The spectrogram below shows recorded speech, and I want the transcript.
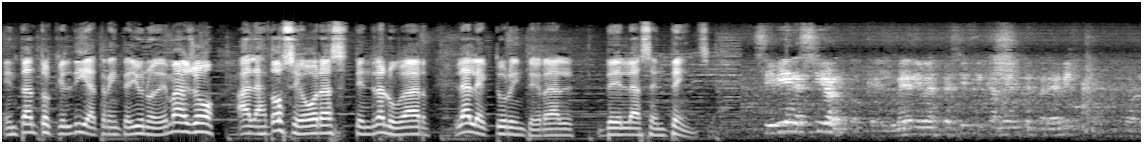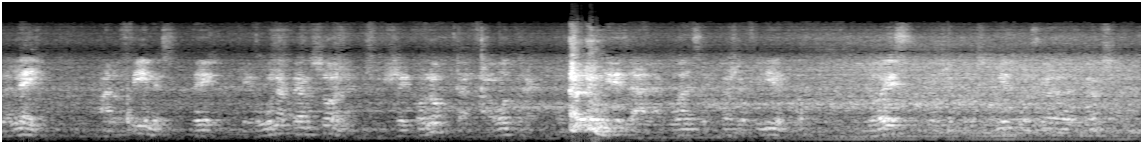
en tanto que el día 31 de mayo a las 12 horas tendrá lugar la lectura integral de la sentencia. Si bien es cierto que el medio específicamente previsto por la ley a los fines de que una persona reconozca a otra aquella a la cual se está refiriendo, lo es el reconocimiento fuera de personas.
